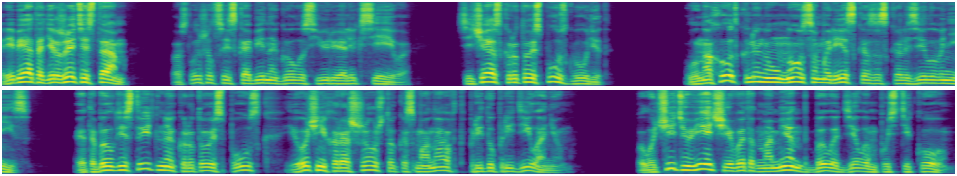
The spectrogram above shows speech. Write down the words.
«Ребята, держитесь там!» — послышался из кабины голос Юрия Алексеева. «Сейчас крутой спуск будет». Луноход клюнул носом и резко заскользил вниз. Это был действительно крутой спуск, и очень хорошо, что космонавт предупредил о нем. Получить увечье в этот момент было делом пустяковым.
